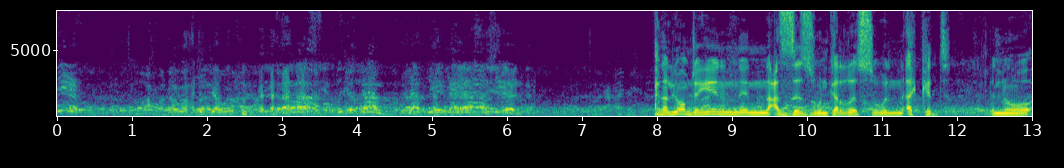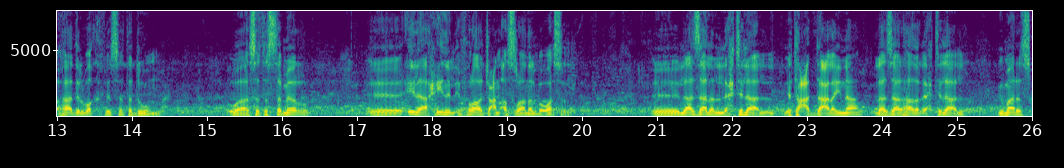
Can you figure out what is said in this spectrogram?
إحنا اليوم جايين نعزز ونكرس ونأكد انه هذه الوقفة ستدوم وستستمر آه، إلى حين الإفراج عن اسرانا البواسل. آه، لا زال الاحتلال يتعدى علينا لا زال هذا الاحتلال يمارس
